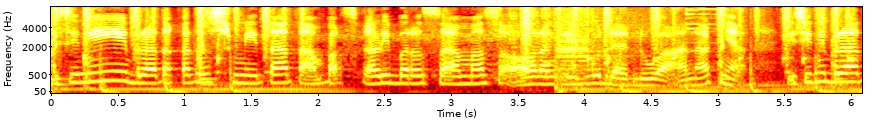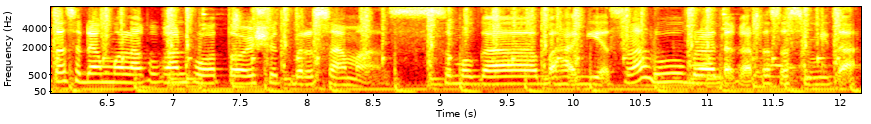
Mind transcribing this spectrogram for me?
Di sini Berata Kata Sesmita tampak sekali bersama seorang ibu dan dua anaknya. Di sini Berata sedang melakukan photoshoot bersama. Semoga bahagia selalu Berata Kata Sesmita.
